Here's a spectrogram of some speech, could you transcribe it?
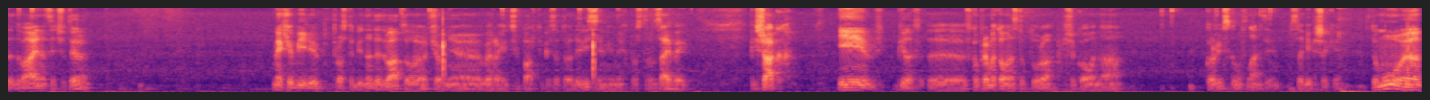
d2 і на c4. Якщо білі просто на d2, то чорні виграють цю партію після того d8 і в них просто зайвий пішак. І в білих е, скоприметована структура пішакова на королівському фланзі собі пішаки. Тому е,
